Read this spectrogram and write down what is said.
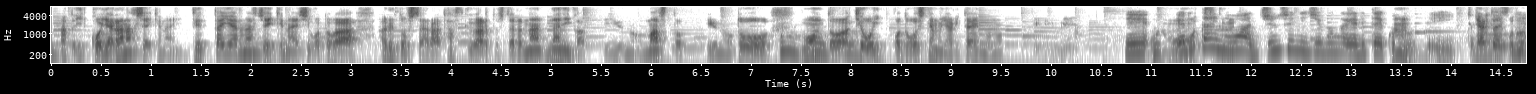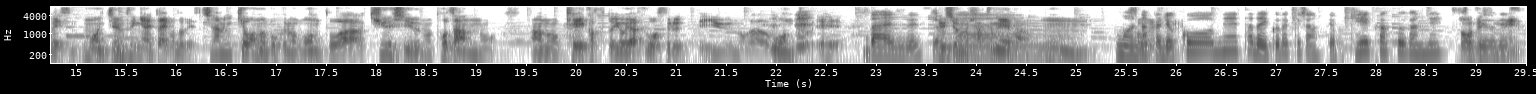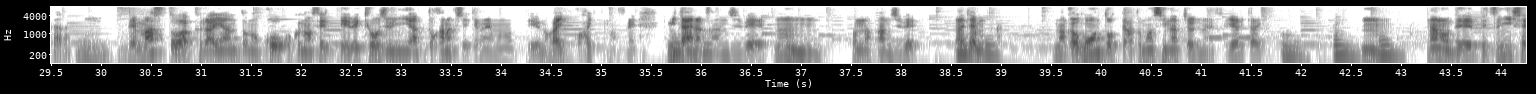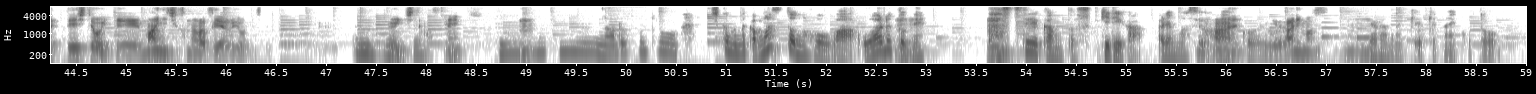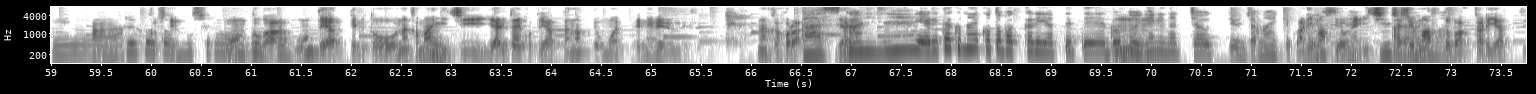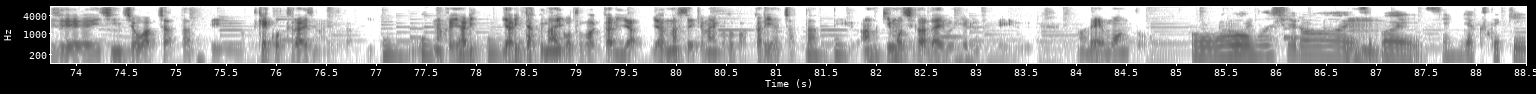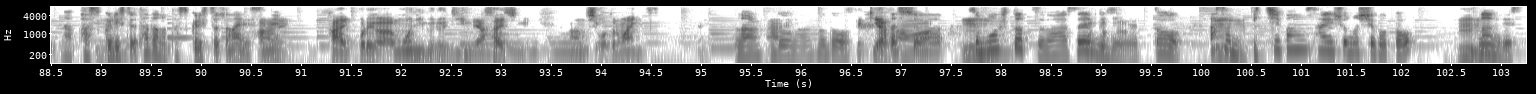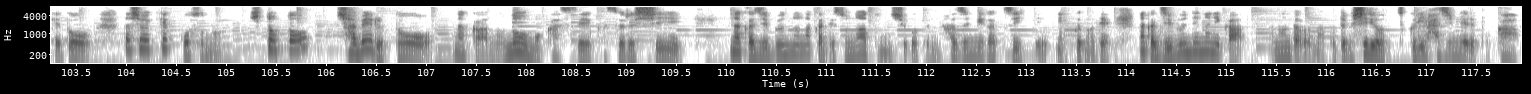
あと1個やらなくちゃいけない。絶対やらなくちゃいけない仕事があるとしたら、タスクがあるとしたらな何かっていうのを、マストっていうのと、ウォントは今日1個どうしてもやりたいものっていう、えーやりたいのは純粋に自分がやりたいことでいいってことです、ねやりたいことです。もう純粋にやりたいことです。ちなみに今日の僕のウォントは、九州の登山のあの計画と予約をするっていうのがウォントで、大事ですよね。九州の百名山。うん。もうなんか旅行ね、ただ行くだけじゃなくて、やっぱ計画がね、そうですね必要ですからね。で、マストはクライアントの広告の設定で今日中にやっとかなくちゃいけないものっていうのが1個入ってますね。みたいな感じで、うんうん、こんな感じで。大体、うんなんかウォントって後回しになっちゃうじゃないですか、やりたい。うんうんうんうんなので、別に設定しておいて、毎日必ずやるようにするっていううんふうにしてますね。うんうんなるほど。しかもなんかマストの方は終わるとね、うん達成感とスッキリがありますよね。はいこういうあります。うんやらなきゃいけないこと。えーはいなるほど、面白い。ウォントが、うんうんウォントやってると、なんか毎日やりたいことやったなって思って寝れるんですよ。なんかほら、確かにね、やりたくないことばっかりやってて、どんどん嫌になっちゃうっていうんじゃないってことあですね。りますよね。一日中マストばっかりやってて、一日終わっちゃったっていうのって結構辛いじゃないですか。うんうんなんかやりうんうんやりたくないことばっかりや、やんなくちゃいけないことばっかりやっちゃったっていう、あの気持ちがだいぶ減るっていうので、ウォント。おお面白い、うんすごい戦略的なタスクリスト、ただのタスクリストじゃないですはねい。。はい。これがモーニングルーティンで朝一に、あの仕事の前にです。なるほど、はいなるほど。関谷私さんはは、、うんそうもう一つはそういう意味で言うと、つ朝の一番最初の仕事なんですけど、私は結構その人と喋るとなんかあの脳も活性化するしなんか自分の中でその後の仕事に弾みがついていくのでなんか自分で何かなんだろうな例えば資料を作り始めるとか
